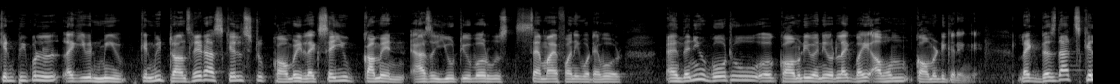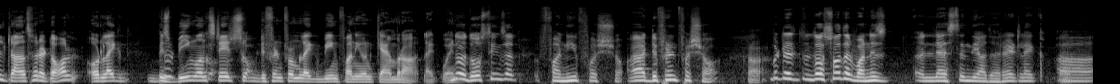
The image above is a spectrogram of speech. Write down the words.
can people like even me can we translate our skills to comedy? Like say you come in as a youtuber who's semi funny whatever and then you go to a comedy when you're like bhai ab hum comedy karenge. Like does that skill transfer at all? Or like is being on stage so different from like being funny on camera? Like when no those things are funny for sure are different for sure. Huh. but uh, that's not that one is uh, less than the other right? Like huh. uh,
